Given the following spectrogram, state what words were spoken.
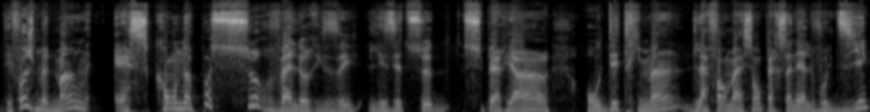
des fois, je me demande, est-ce qu'on n'a pas survalorisé les études supérieures au détriment de la formation personnelle? Vous le disiez,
